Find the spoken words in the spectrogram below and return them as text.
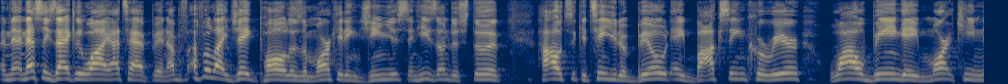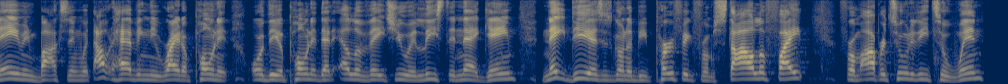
And, that's exactly why I tap in. I feel like Jake Paul is a marketing genius, and he's understood how to continue to build a boxing career while being a marquee name in boxing without having the right opponent or the opponent that elevates you, at least in that game. Nate Diaz is going to be perfect from style of fight, from opportunity to win,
